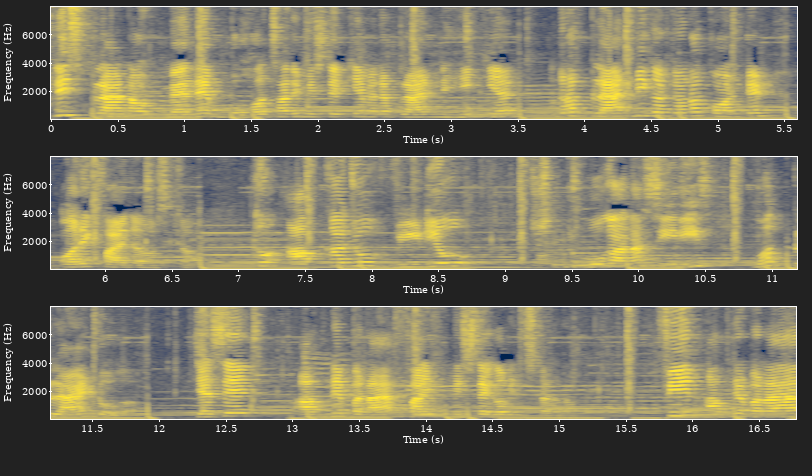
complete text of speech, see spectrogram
प्लीज़ प्लान आउट मैंने बहुत सारी मिस्टेक किया, मैंने प्लान नहीं किया अगर आप प्लान भी करते हो ना कंटेंट और एक फ़ायदा है उसका तो आपका जो वीडियो होगा ना सीरीज़ बहुत प्लान होगा। जैसे आपने बनाया फाइव मिस्टेक ऑफ़ इंस्टाग्राम फिर आपने बनाया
